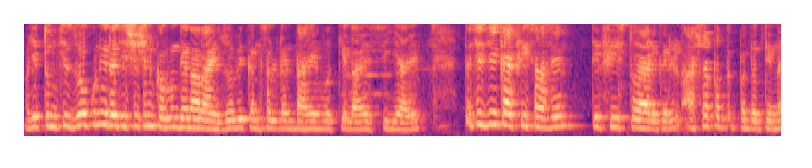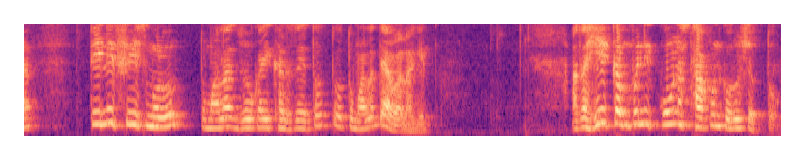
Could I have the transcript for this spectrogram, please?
म्हणजे तुमची जो कोणी रजिस्ट्रेशन करून देणार आहे जो बी कन्सल्टंट आहे वकील आहे सी आहे त्याची जी काय फीस असेल ती फीस तो ॲड करेल. अशा पद पद्धतीनं तिन्ही फीस मिळून तुम्हाला जो काही खर्च येतो तो तुम्हाला द्यावा लागेल. आता ही कंपनी कोण स्थापन करू शकतो?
